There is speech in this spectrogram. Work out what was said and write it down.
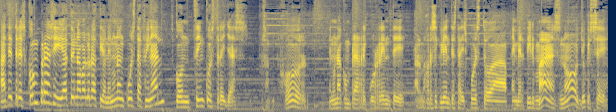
hace tres compras y hace una valoración en una encuesta final con cinco estrellas. Pues a lo mejor en una compra recurrente, a lo mejor ese cliente está dispuesto a, invertir más, ¿no? Yo qué sé.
